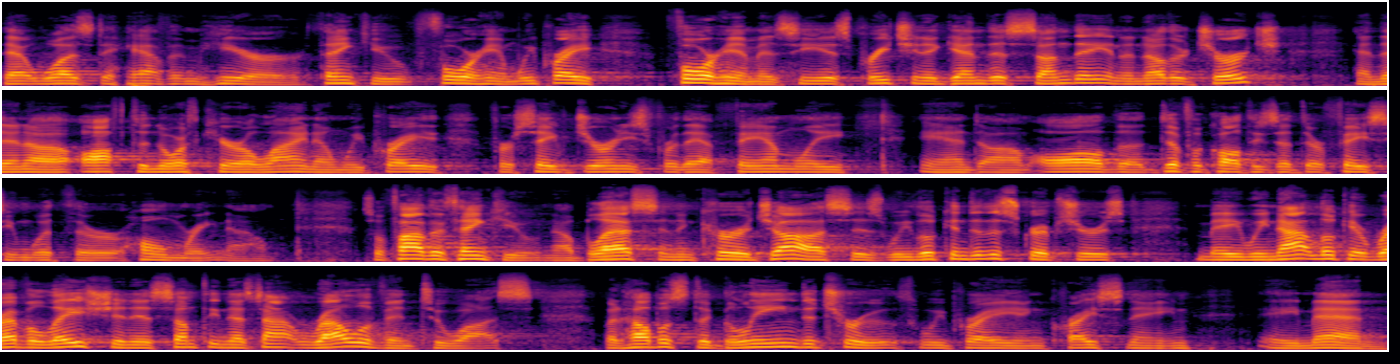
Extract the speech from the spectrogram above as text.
that was to have him here. Thank you for him. We pray for him as he is preaching again this Sunday in another church and then uh, off to North Carolina. And we pray for safe journeys for that family and um, all the difficulties that they're facing with their home right now. So, Father, thank you. Now, bless and encourage us as we look into the scriptures. May we not look at Revelation as something that's not relevant to us, but help us to glean the truth. We pray in Christ's name. Amen.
